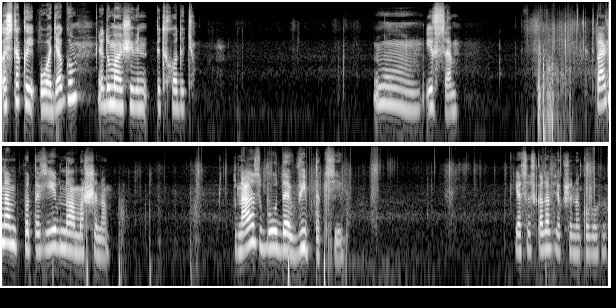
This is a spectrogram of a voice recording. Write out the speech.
ось такий одяг. Я думаю, що він підходить. Ну, і все. Тепер нам потрібна машина. В нас буде віп-таксі. Я це сказав, якщо не говорив.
